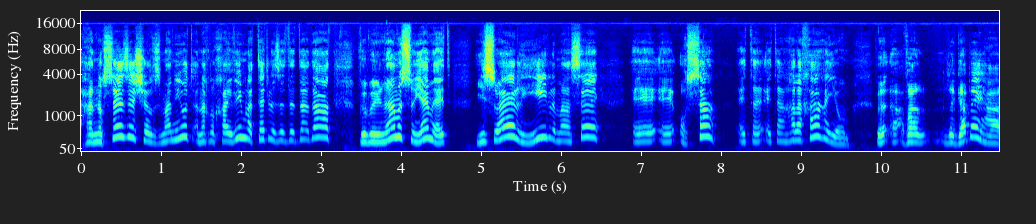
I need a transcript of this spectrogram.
הנושא הזה של זמניות, אנחנו חייבים לתת לזה את הדעת, ובמינה מסוימת, ישראל היא למעשה עושה את, את ההלכה היום. אבל לגבי ה...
